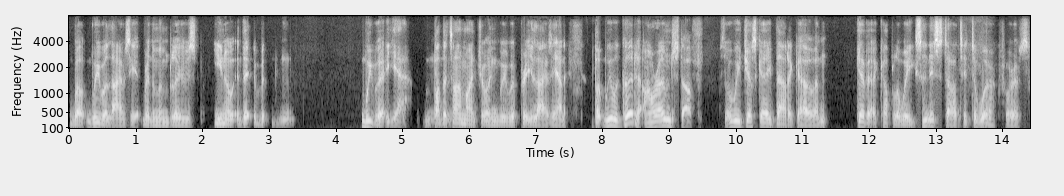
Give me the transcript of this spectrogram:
well we were lousy at rhythm and blues. You know, the, we were, yeah. By the time I joined, we were pretty lousy at it, but we were good at our own stuff. So we just gave that a go and gave it a couple of weeks, and it started to work for us.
